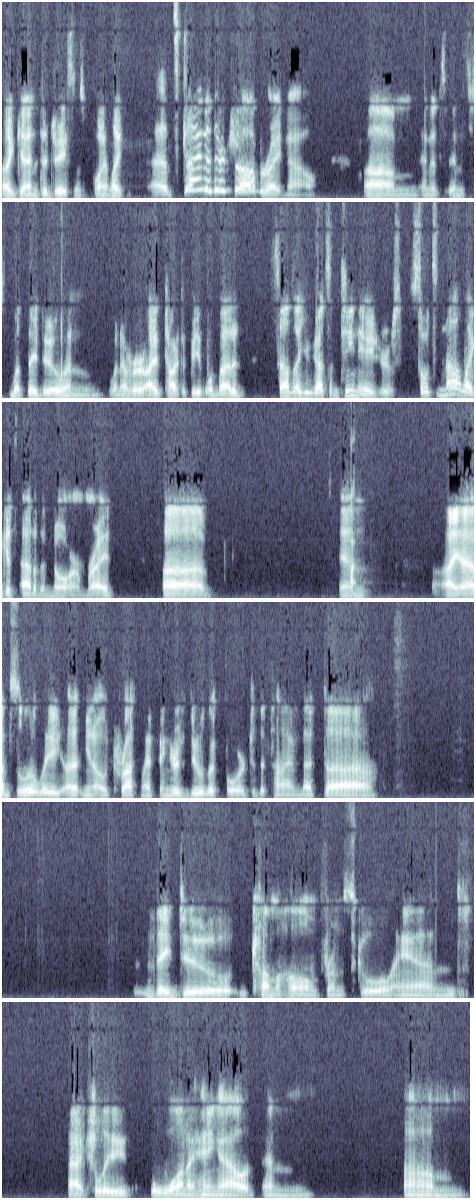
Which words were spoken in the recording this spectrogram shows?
again to jason's point like it's kind of their job right now. Um, and it's and it's what they do. And whenever i talk to people about it sounds like you've got some teenagers. So it's not like it's out of the norm right? Uh, and I absolutely, uh, you know, cross my fingers. Do look forward to the time that uh, they do come home from school and actually want to hang out and um,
